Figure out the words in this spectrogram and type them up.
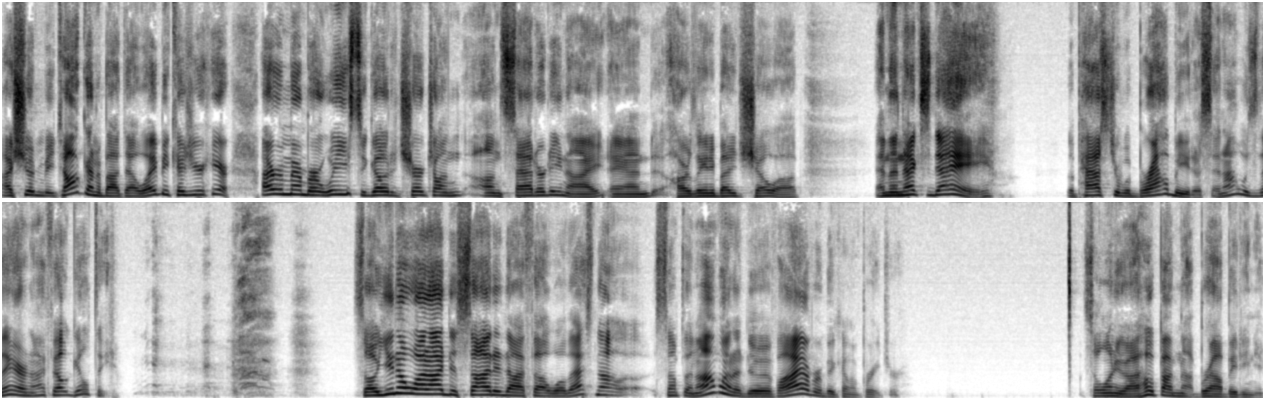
I shouldn't be talking about that way because you're here. I remember we used to go to church on, on Saturday night and hardly anybody'd show up. And the next day, the pastor would browbeat us, and I was there and I felt guilty. so, you know what I decided? I thought, well, that's not something I want to do if I ever become a preacher. So, anyway, I hope I'm not browbeating you.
